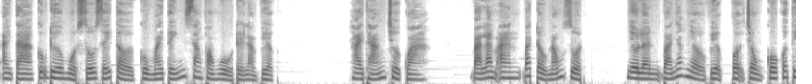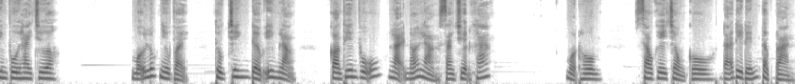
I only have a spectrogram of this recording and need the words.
Anh ta cũng đưa một số giấy tờ cùng máy tính sang phòng ngủ để làm việc. Hai tháng trôi qua, bà Lam An bắt đầu nóng ruột. Nhiều lần bà nhắc nhở việc vợ chồng cô có tin vui hay chưa. Mỗi lúc như vậy, Thục Trinh đều im lặng, còn Thiên Vũ lại nói lảng sang chuyện khác. Một hôm, sau khi chồng cô đã đi đến tập đoàn,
